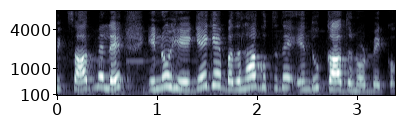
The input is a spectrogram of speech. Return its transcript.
ಫಿಕ್ಸ್ ಆದ್ಮೇಲೆ ಇನ್ನು ಹೇಗೆ ಬದಲಾಗುತ್ತದೆ ಎಂದು ಕಾದು ನೋಡಬೇಕು.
